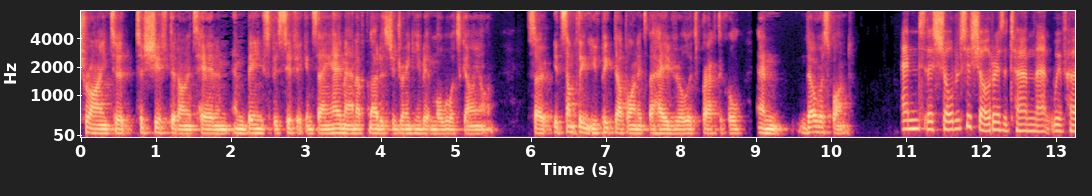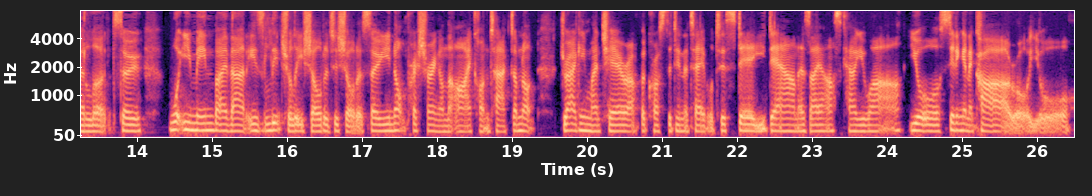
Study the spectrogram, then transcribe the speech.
trying to, to shift it on its head and, and being specific and saying, hey, man, I've noticed you're drinking a bit more. What's going on? So it's something that you've picked up on, it's behavioral, it's practical, and they'll respond. And the shoulder to shoulder is a term that we've heard a lot. So, what you mean by that is literally shoulder to shoulder. So, you're not pressuring on the eye contact. I'm not dragging my chair up across the dinner table to stare you down as I ask how you are. You're sitting in a car, or you're,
